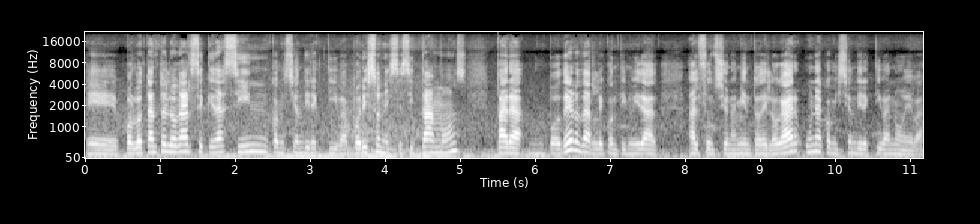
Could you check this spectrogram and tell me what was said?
Eh, por lo tanto, el hogar se queda sin comisión directiva. Por eso necesitamos, para poder darle continuidad al funcionamiento del hogar, una comisión directiva nueva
